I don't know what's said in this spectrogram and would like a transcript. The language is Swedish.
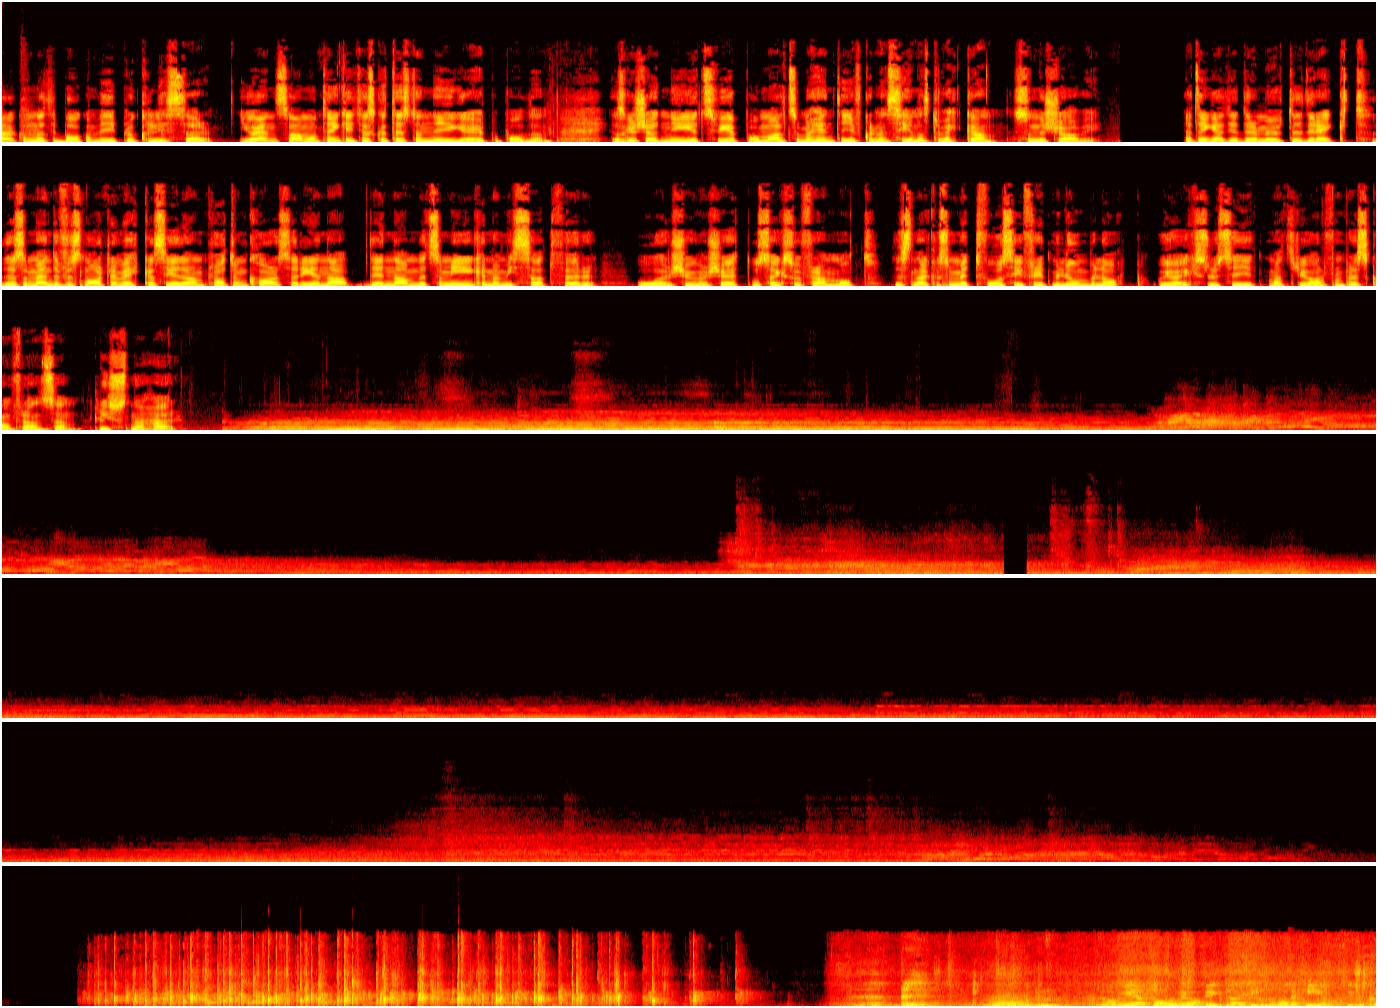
Välkomna till Bakom Vipro kulisser. Jag är ensam och tänker att jag ska testa en ny grej här på podden. Jag ska köra ett nyhetssvep om allt som har hänt i IFK den senaste veckan. Så nu kör vi. Jag tänker att jag drar ut det direkt. Det som hände för snart en vecka sedan, Platon Cars Arena, det är namnet som ingen kan ha missat för år 2021 och sex år framåt. Det snackas om ett tvåsiffrigt miljonbelopp och jag har exklusivt material från presskonferensen. Lyssna här. Var mer frågor jag fick när jag gick in. Då var det helt tyst.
